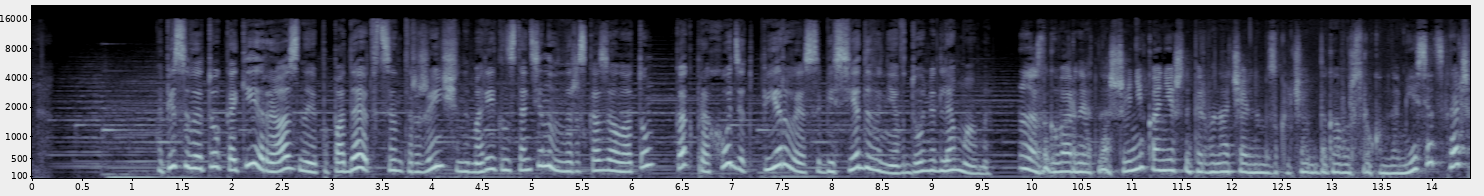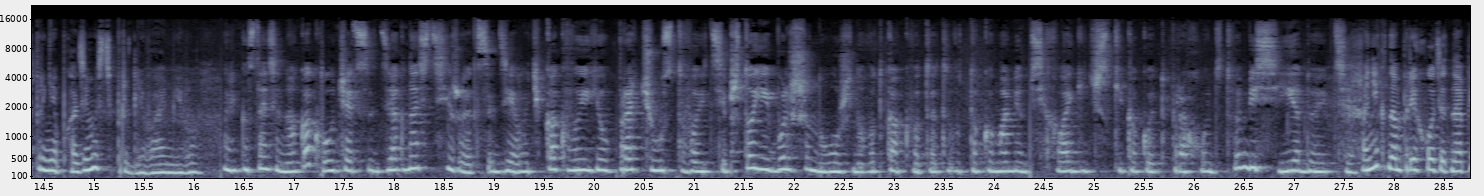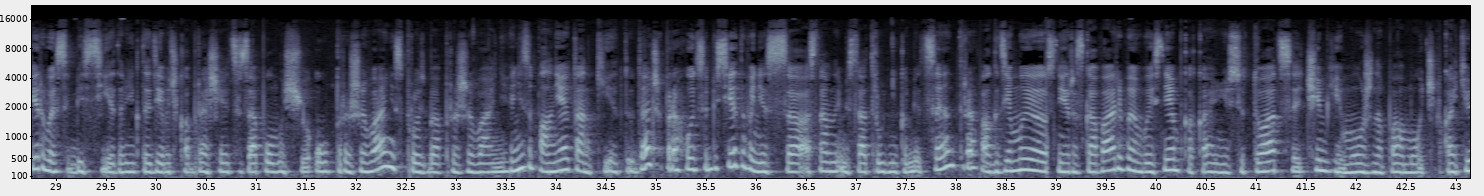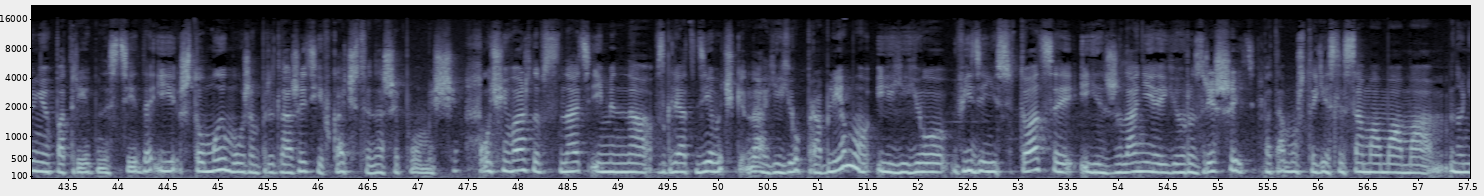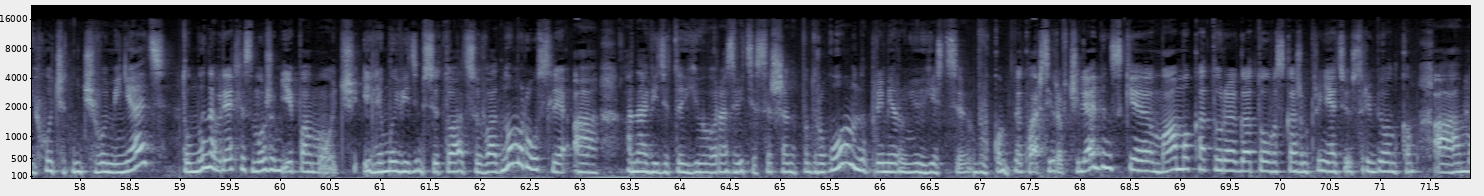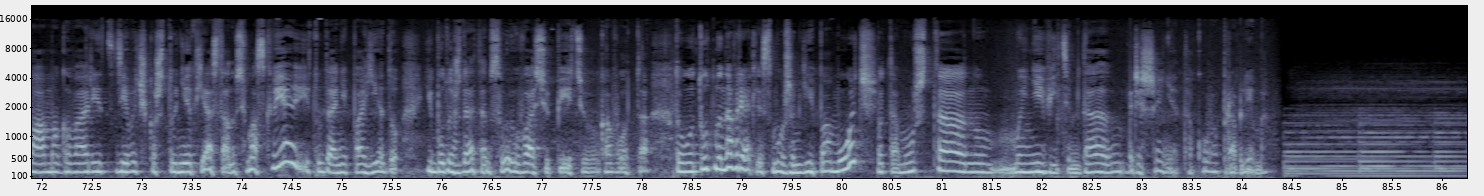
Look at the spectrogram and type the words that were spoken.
Описывая то, какие разные попадают в центр женщины, Мария Константиновна рассказала о том, как проходит первое собеседование в доме для мамы. У нас договорные отношения, конечно. Первоначально мы заключаем договор сроком на месяц. Дальше при необходимости продлеваем его. Мария Константиновна, а как, получается, диагностируется девочка? Как вы ее прочувствуете? Что ей больше нужно? Вот как вот это вот такой момент психологический какой-то проходит? Вы беседуете? Они к нам приходят на первое собеседование, когда девочка обращается за помощью о проживании, с просьбой о проживании. Они заполняют анкету. Дальше проходит собеседование с основными сотрудниками центра, где мы с ней разговариваем разговариваем, выясняем, какая у нее ситуация, чем ей можно помочь, какие у нее потребности, да, и что мы можем предложить ей в качестве нашей помощи. Очень важно знать именно взгляд девочки на ее проблему и ее видение ситуации и желание ее разрешить. Потому что если сама мама ну, не хочет ничего менять, то мы навряд ли сможем ей помочь. Или мы видим ситуацию в одном русле, а она видит ее развитие совершенно по-другому. Например, у нее есть двухкомнатная квартира в Челябинске, мама, которая готова, скажем, принять ее с ребенком, а мама говорит, девочка, что нет, я останусь в Москве и туда не поеду, и буду ждать там свою Васю, Петю, кого-то, то вот тут мы навряд ли сможем ей помочь, потому что ну, мы не видим да, решения такого проблемы.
